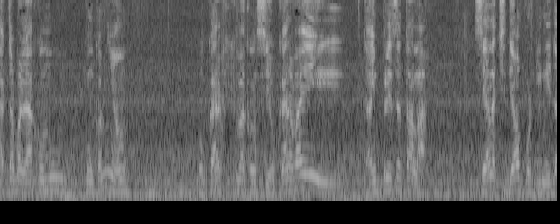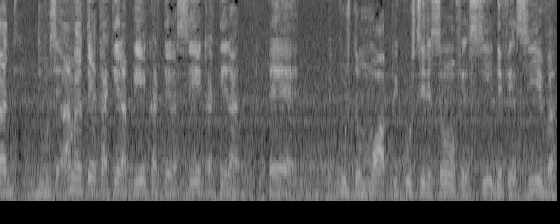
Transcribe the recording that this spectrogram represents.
a trabalhar como com um caminhão. O cara, o que, que vai acontecer? O cara vai. A empresa tá lá. Se ela te der a oportunidade de você. Ah, mas eu tenho a carteira B, carteira C, carteira. É, curso MOP, curso de direção ofensiva, defensiva,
